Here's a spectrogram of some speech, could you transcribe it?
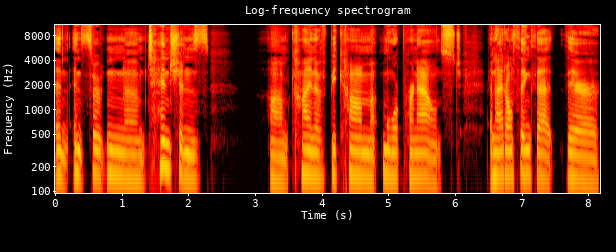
and, and certain um, tensions um, kind of become more pronounced. And I don't think that they're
